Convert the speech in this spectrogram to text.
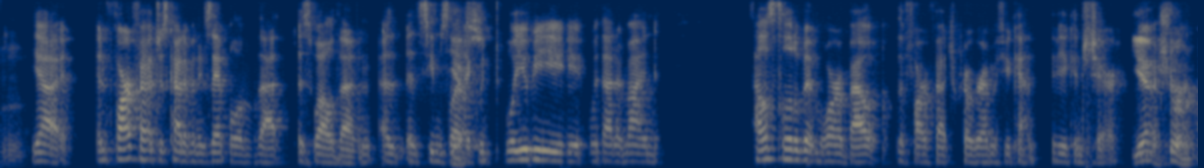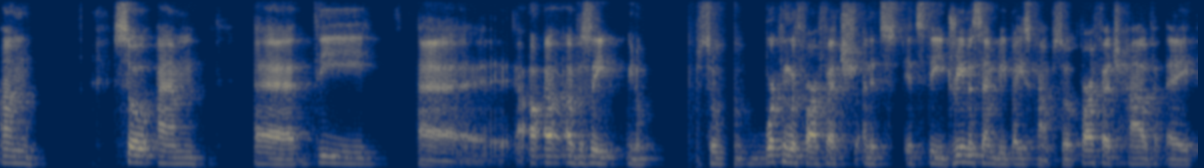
Mm. Yeah, and Farfetch is kind of an example of that as well. Then uh, it seems like yes. would, will you be with that in mind? Tell us a little bit more about the Farfetch program, if you can, if you can share. Yeah, sure. Um, so um, uh, the obviously, you know, so working with Farfetch, and it's it's the Dream Assembly Basecamp. So Farfetch have a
